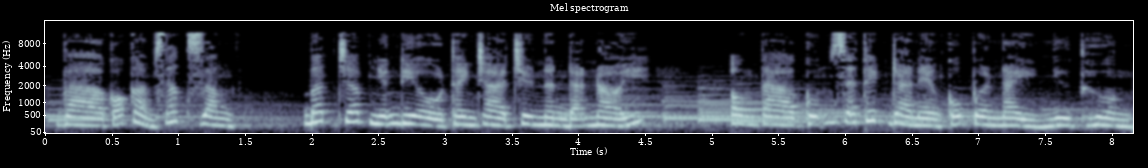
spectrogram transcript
và có cảm giác rằng Bất chấp những điều thanh tra Trinan đã nói Ông ta cũng sẽ thích Daniel Cooper này như thường.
